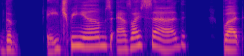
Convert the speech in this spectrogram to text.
the HVMs as I said, but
